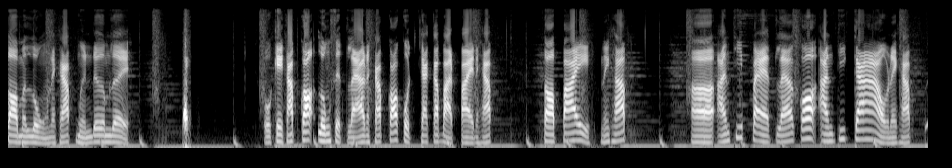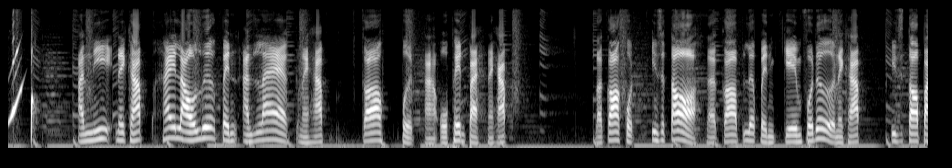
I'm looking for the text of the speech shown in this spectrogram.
รอมันลงนะครับ เหมือนเดิมเลย โอเคครับก็ลงเสร็จแล้วนะครับ ก็กดกากบาทไปนะครับ ต่อไปนะครับอ,อันที่ 8 แล้วก็อันที่ 9 นะครับ อันนี้นะครับให้เราเลือกเป็นอันแรกนะครับ ก็เปิดอ่า open ไปนะครับ แล้วก็กด install แล้วก็เลือกเป็นเกมโฟลเดอร์นะครับ install ไป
